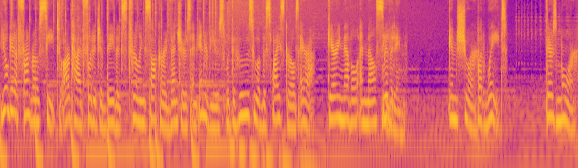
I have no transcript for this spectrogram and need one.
You'll get a front row seat to archive footage of David's thrilling soccer adventures and interviews with the who's who of the Spice Girls era, Gary Neville and Mel C. Riveting. I'm sure. But wait. There's more.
